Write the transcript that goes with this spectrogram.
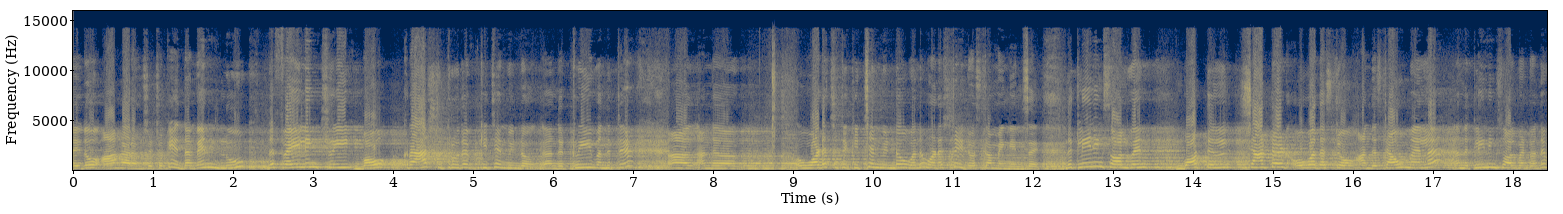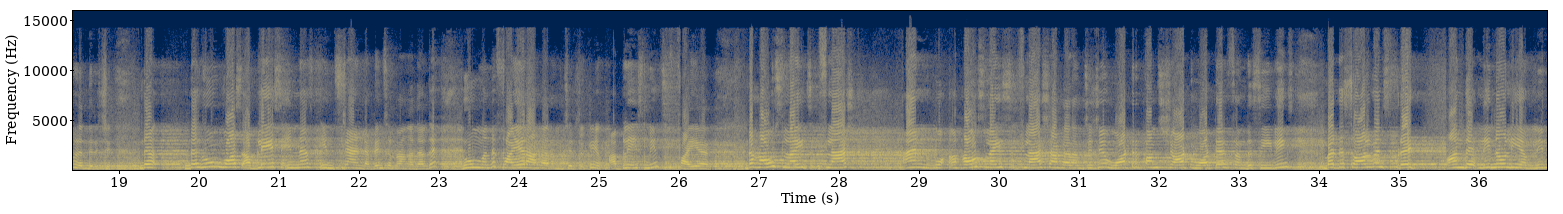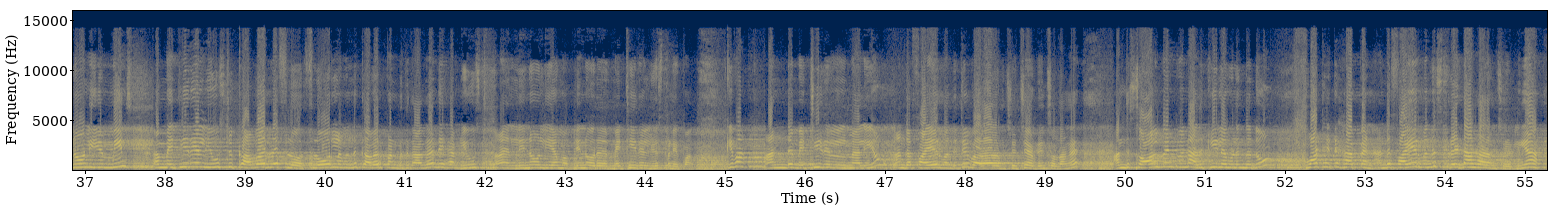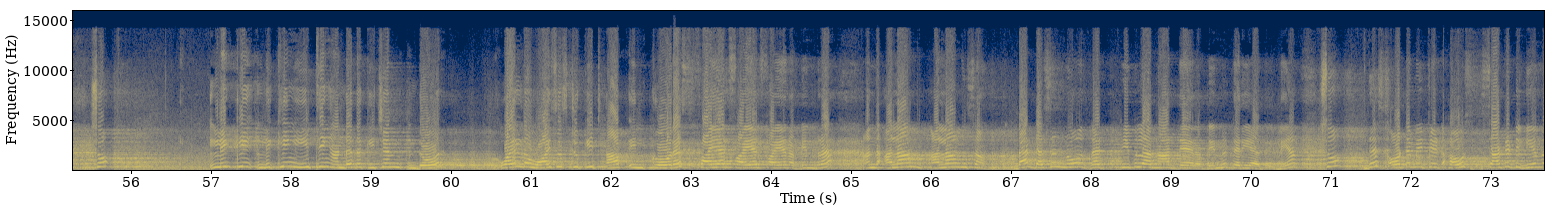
ஏதோ ஆக ஆரம்பிச்சிச்சு okay the wind blew the failing tree bough crashed through the kitchen window அந்த tree வந்துட்டு அந்த உடச்சிட்டு kitchen window வந்து உடச்சிட்டு it was coming inside the cleaning solvent bottle shattered over the stove அந்த ஸ்டவ் மேலே அந்த கிளீனிங் சால்வெண்ட் வந்து விழுந்துருச்சு. The the room was ablaze in a instant அப்படின்னு சொல்கிறாங்க அதாவது ரூம் வந்து ஃபயர் ஆக ஆரம்பிச்சிருக்கு. Ablaze means fire the house lights flash and house lights flash ஆக ஆரம்பிச்சிச்சு. Water pump shot water from the ceilings but the solvent spread on the linoleum linoleum means material use to cover the floor ஃப்ளோரில் வந்து cover பண்ணுறதுக்காக தே have use linoleum அப்படின்னு ஒரு material use பண்ணியிருப்பாங்க ஓகேவா அந்த மெட்டீரியல் மேலேயும் அந்த ஃபயர் வந்துட்டு வர ஆரம்பிச்சிச்சு அப்படின்னு சொல்கிறாங்க அந்த சால்வெண்ட் வந்து அது கீழே விழுந்ததும் வாட் ஹெட் ஹேப்பன் அந்த ஃபயர் வந்து ஸ்ப்ரெட் ஆக ஆரம்பிச்சிடும் இல்லையா? So licking, licking, eating under the kitchen door while the voices took it up in chorus fire fire fire அப்படின்ற அந்த alarm alarm some that doesn't know that people are not there அப்படின்னு தெரியாது இல்லையா? So this automated house started to give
